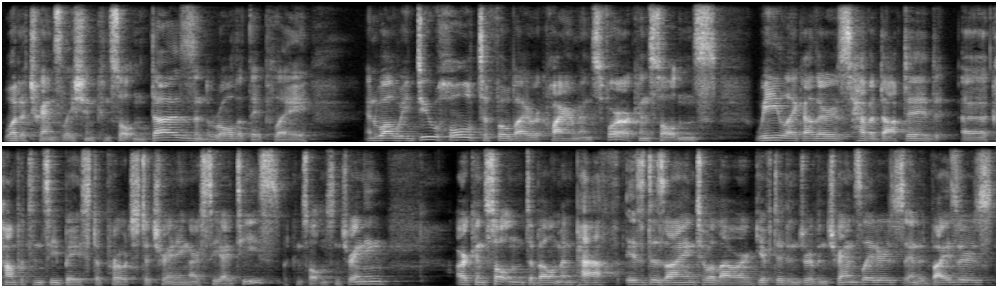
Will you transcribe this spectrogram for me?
what a translation consultant does and the role that they play. And while we do hold to FOBAI requirements for our consultants, we, like others, have adopted a competency based approach to training our CITs, the consultants in training. Our consultant development path is designed to allow our gifted and driven translators and advisors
